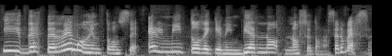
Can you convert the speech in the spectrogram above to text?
Y desterremos entonces el mito de que en invierno no se toma cerveza.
